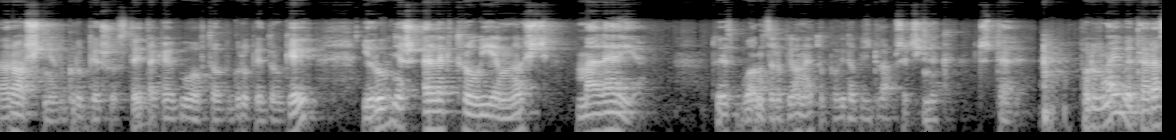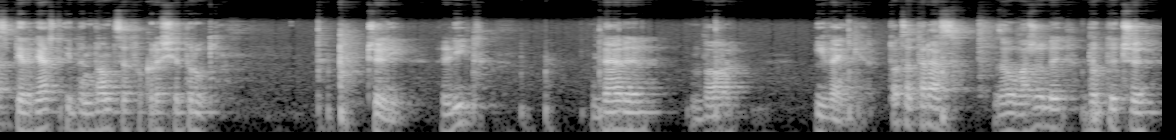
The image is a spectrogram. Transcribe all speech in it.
rośnie w grupie szóstej, tak jak było to w grupie drugiej, i również elektroujemność maleje. Tu jest błąd zrobiony, tu powinno być 2,4. Porównajmy teraz pierwiastki będące w okresie drugim, czyli lit, beryl, bor i węgiel. To, co teraz zauważymy, dotyczy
